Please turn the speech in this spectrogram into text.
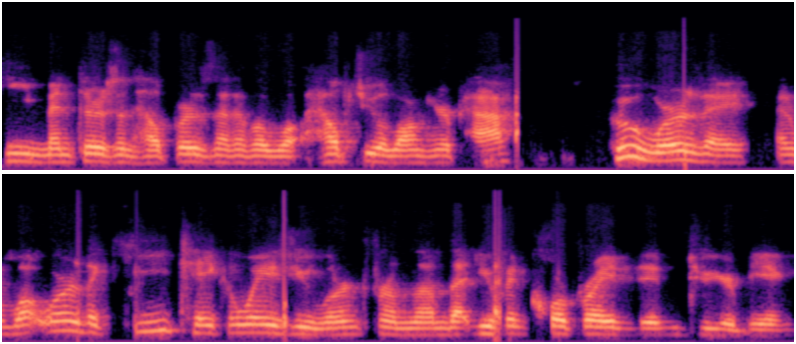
key mentors and helpers that have helped you along your path. Who were they, and what were the key takeaways you learned from them that you've incorporated into your being?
